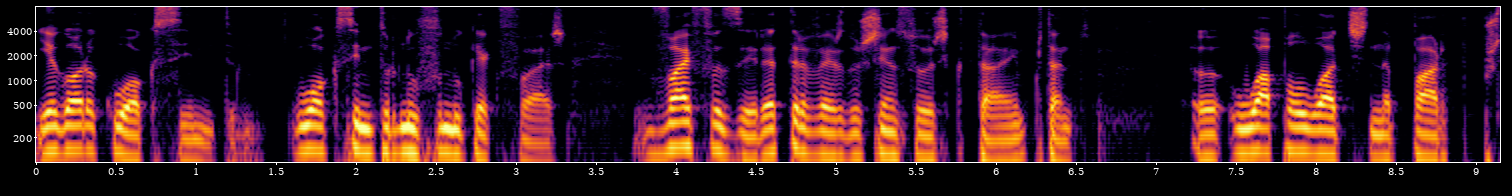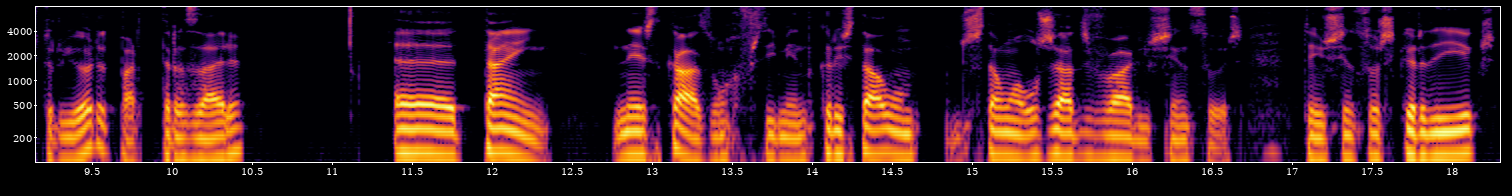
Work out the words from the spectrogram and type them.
e agora com o oxímetro. O oxímetro, no fundo, o que é que faz? Vai fazer, através dos sensores que tem, portanto, uh, o Apple Watch na parte posterior, a parte traseira, tem neste caso um revestimento de cristal onde estão alojados vários sensores. Tem os sensores cardíacos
